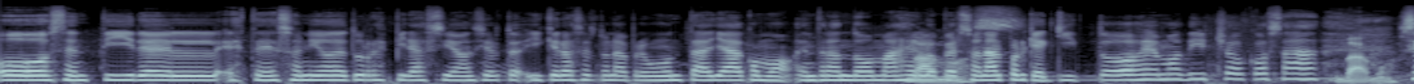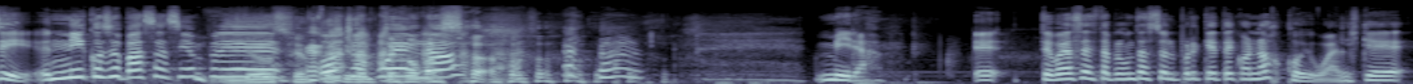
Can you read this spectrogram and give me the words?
o sentir el este sonido de tu respiración, ¿cierto? Y quiero hacerte una pregunta ya como entrando más en lo personal, porque aquí todos hemos dicho cosas. Vamos. Sí, Nico se pasa siempre ocho pueblos. Mira, eh, te voy a hacer esta pregunta solo porque te conozco igual, que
